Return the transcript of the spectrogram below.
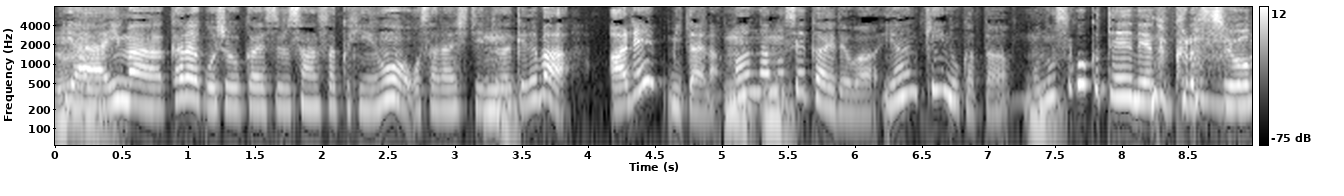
いやー、今からご紹介する3作品をおさらいしていただければ、あれ？みたいな。漫画の世界では、ヤンキーの方、ものすごく丁寧な暮らしを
